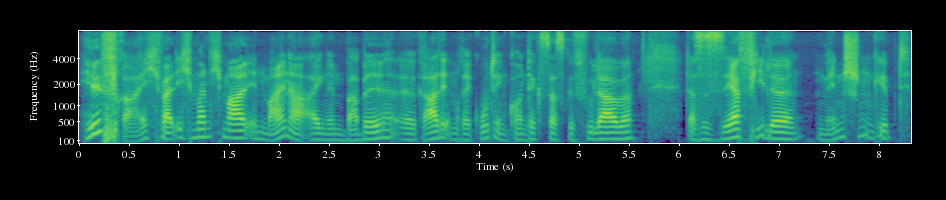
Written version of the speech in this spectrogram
hilfreich, weil ich manchmal in meiner eigenen Bubble, äh, gerade im Recruiting-Kontext, das Gefühl habe, dass es sehr viele Menschen gibt,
